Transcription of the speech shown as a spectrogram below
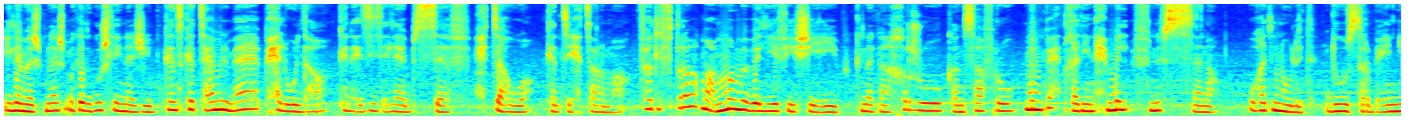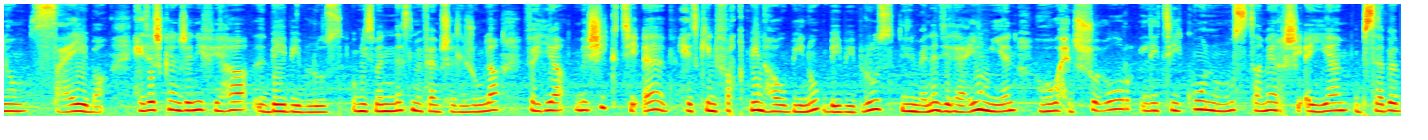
إلا ما جبناش ما كتقولش لينا جيب. كانت كتعامل معاه بحال ولدها. كان عزيز عليها بزاف. حتى هو كان تيحترمها. هذه الفترة ما عمر ما بان ليا فيه شي عيب. كنا كنخرجوا كنسافروا من بعد غادي نحمل في نفس السنة. وغادي نولد. دوزت 40 يوم صعيبة. حيتاش كان جاني فيها ال baby blues. وبالنسبة للناس اللي ما فهمش هذه الجملة فهي ماشي اكتئاب. حيت كاين فرق بينها وبينه baby blues اللي المعنى ديالها علميا هو واحد الشعور اللي تيكون مستمر شي أيام بسبب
